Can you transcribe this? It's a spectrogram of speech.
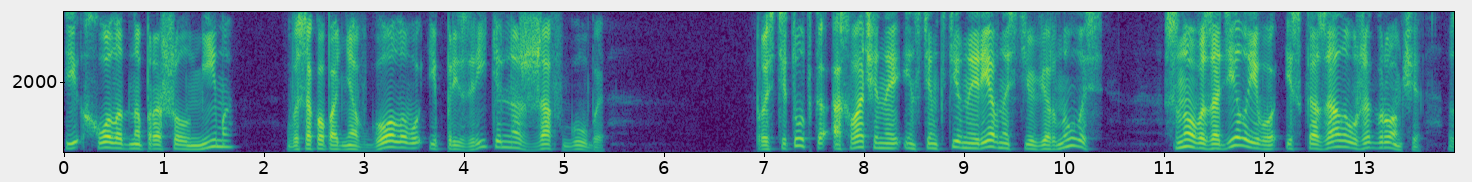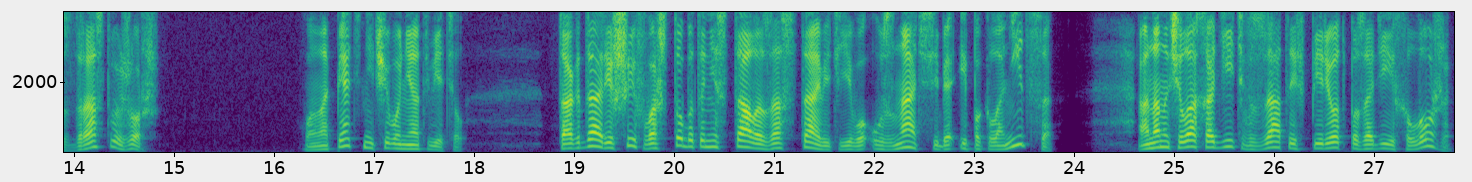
и холодно прошел мимо, высоко подняв голову и презрительно сжав губы. Проститутка, охваченная инстинктивной ревностью, вернулась, снова задела его и сказала уже громче «Здравствуй, Жорж». Он опять ничего не ответил. Тогда, решив во что бы то ни стало заставить его узнать себя и поклониться, она начала ходить взад и вперед позади их ложи,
